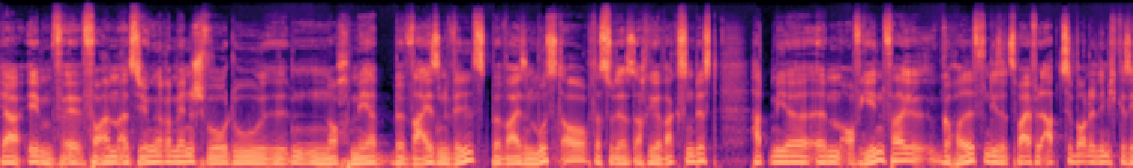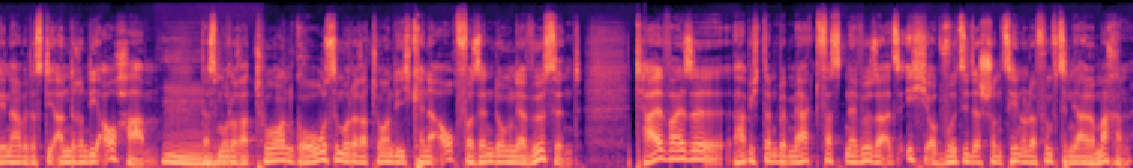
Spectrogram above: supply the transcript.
Ja, eben, äh, vor allem als jüngerer Mensch, wo du äh, noch mehr beweisen willst, beweisen musst auch, dass du der Sache gewachsen bist, hat mir ähm, auf jeden Fall geholfen, diese Zweifel abzubauen, indem ich gesehen habe, dass die anderen die auch haben. Hm. Dass Moderatoren, große Moderatoren, die ich kenne, auch vor Sendungen nervös sind teilweise habe ich dann bemerkt, fast nervöser als ich, obwohl sie das schon 10 oder 15 Jahre machen,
